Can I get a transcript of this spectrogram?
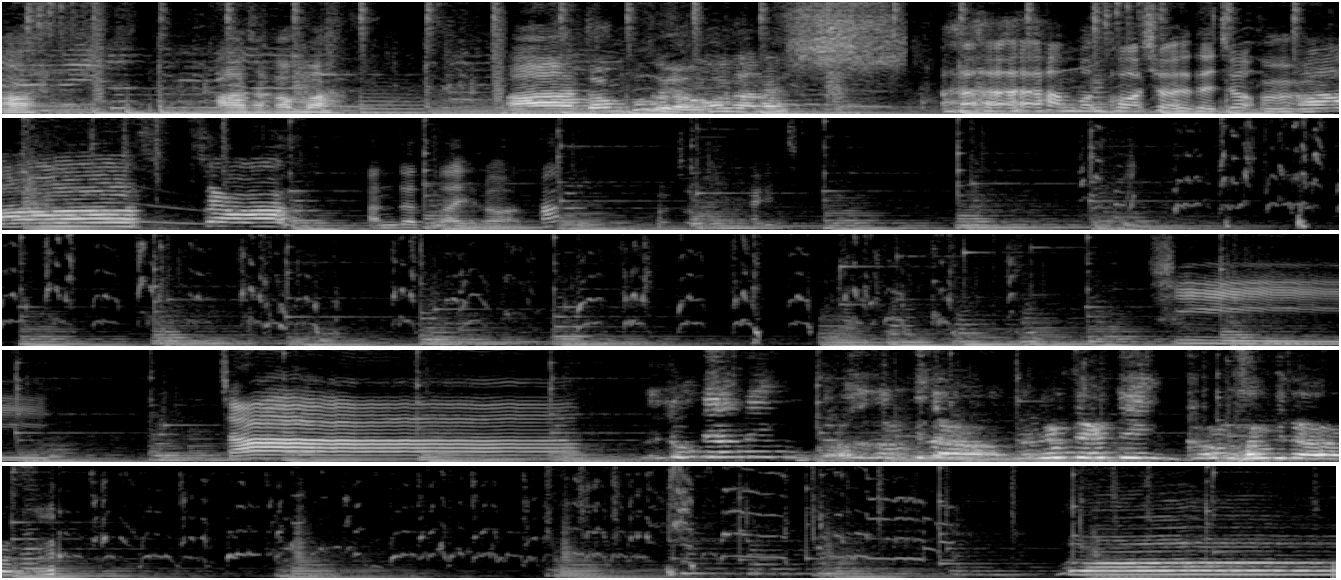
아, 아 잠깐만. 아 점프 영어잖아. 씨. 한번 더 하셔야 되죠? 응. 아 진짜. 앉았다 일어났다. 다리치. 시작. 명령님 감사합니다. 명령님 감사합니다. 어,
